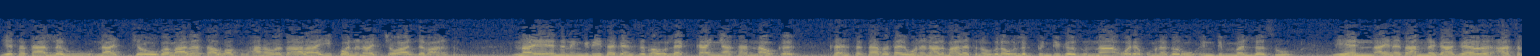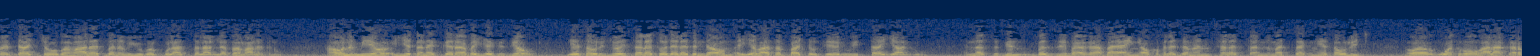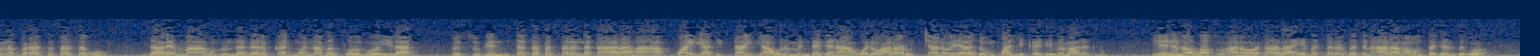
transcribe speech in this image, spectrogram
የተታለሉ ናቸው በማለት አላህ ስብሓነ ወተላ ይኮንናቸዋል ማለት ነው። እና ይህንን እንግዲህ ተገንዝበው ለካኛ ሳናውቅ ከእንስሳ በታይ ሆነናል ማለት ነው ብለው ልብ እንዲገዙና ወደ ቁም ነገሩ እንዲመለሱ ይህን አይነት አነጋገር አስረዳቸው በማለት በነቢዩ በኩል አስተላለፈ ማለት ነው። አሁንም ይህ እየተነገረ በየጊዜው የሰው ልጆች ተለት ወደ እለት እንዳውም እየባሰባቸው ሲሄዱ ይታያሉ። እነሱ ግን በዚህ በሀያኛው ክፍለ ዘመን ሰለጠን መጠቅን የሰው ልጅ ወትሮ ኋላ ቀር ነበር አስተሳሰቡ። ዛሬማ ሁሉን ነገር ቀድሞና በልጦ ህዶ ይላል። እሱ ግን ተተፈጠረለት አላማ አኳያ ሲታይ አሁንም እንደገና ወደ ኋላ ሩጫ ነው የያዘው እንኳን ሊቀድም ማለት ነው። ይህንን አላህ ስብሓነሁ ወተላ የፈጠረበትን አላማውን ተገንዝቦ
